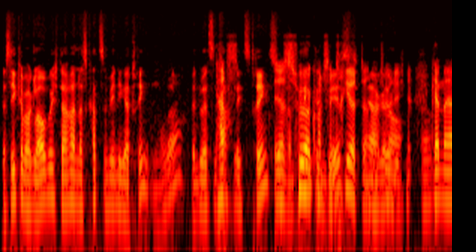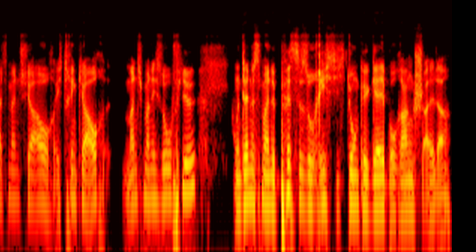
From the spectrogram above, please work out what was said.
Das liegt aber, glaube ich, daran, dass Katzen weniger trinken, oder? Wenn du jetzt einen Tag Katz- nichts trinkst, Ja, das ist höher konzentriert dann ja, natürlich, Genau. ne? Ja. Kennt man als Mensch ja auch. Ich trinke ja auch manchmal nicht so viel. Und dann ist meine Pisse so richtig dunkelgelb-orange, Alter.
